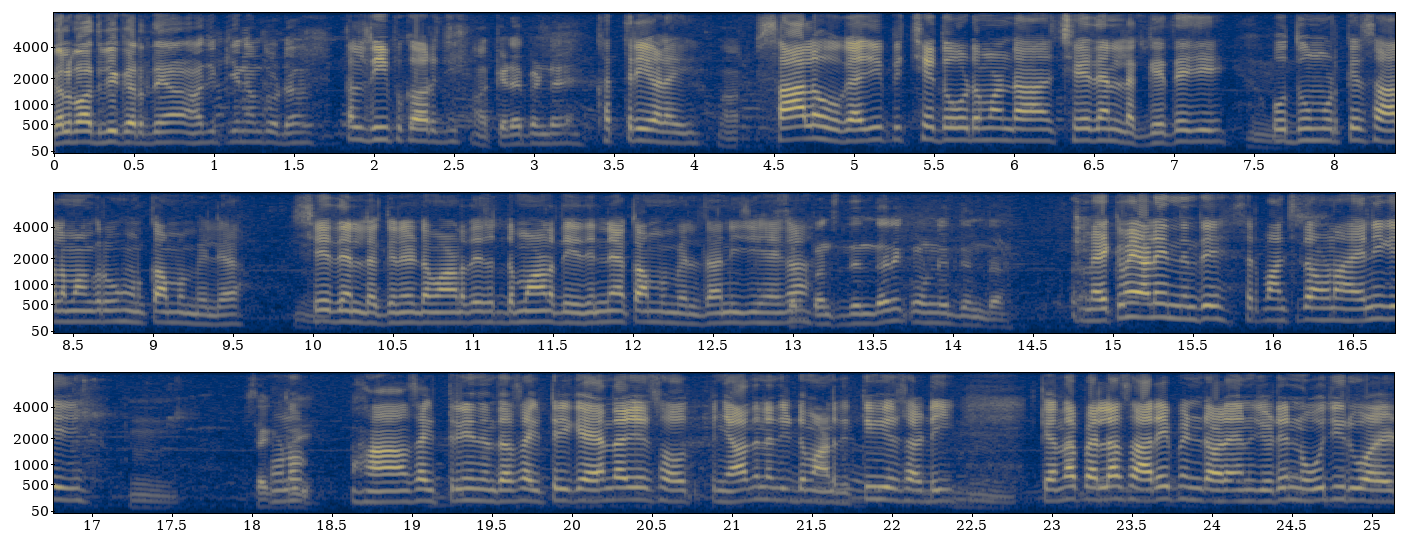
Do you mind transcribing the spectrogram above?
ਗੱਲਬਾਤ ਵੀ ਕਰਦੇ ਹਾਂ। ਹਾਂਜੀ ਕੀ ਨਾਮ ਤੁਹਾਡਾ? ਕੁਲਦੀਪ ਕੌਰ ਜੀ। ਹਾਂ ਕਿਹੜਾ ਪਿੰਡ ਹੈ? ਖੱਤਰੀ ਵਾਲਾ ਜੀ। ਸਾਲ ਹੋ ਗਿਆ ਜੀ ਪਿੱਛੇ ਦੋ ਡਿਮਾਂਡਾਂ 6 ਦਿਨ ਲੱਗੇ ਤੇ ਜੀ। ਉਦੋਂ ਮੁੜ ਕੇ ਸਾਲ ਮੰਗਰੋਂ ਹੁਣ ਕੰਮ ਮਿਲਿਆ। 6 ਦਿਨ ਲੱਗੇ ਨੇ ਡਿਮਾਂਡ ਦੇ ਡਿਮਾਂਡ ਦੇ ਦਿੰਨੇ ਆ ਕੰਮ ਮਿਲਦਾ ਨਹੀਂ ਜੀ ਹੈਗਾ। ਸਰਪੰਚ ਦਿੰਦਾ ਨਹੀਂ ਕੌਣ ਨਹੀਂ ਦਿੰਦਾ? ਮਹਿਕਮੇ ਵਾਲੇ ਨਹੀਂ ਦਿੰਦੇ ਸਰਪੰਚ ਤਾਂ ਹੁਣ ਹੈ ਨਹੀਂਗੇ ਜੀ। ਹੂੰ। ਹੁਣ ਹਾਂ ਸੈਕਟਰੀ ਨਹੀਂ ਦਿੰਦਾ ਸੈਕਟਰੀ ਕਹਿੰਦਾ ਜੇ 100 50 ਦਿਨਾਂ ਦੀ ਡਿਮਾਂਡ ਦਿੱਤੀ ਹੋਈ ਹੈ ਸਾਡੀ ਕਹਿੰਦਾ ਪਹਿਲਾਂ ਸਾਰੇ ਪਿੰਡ ਵਾਲਿਆਂ ਨੂੰ ਜਿਹੜੇ ਨੋ ਜ਼ੀਰੋ ਵਾਲੇ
